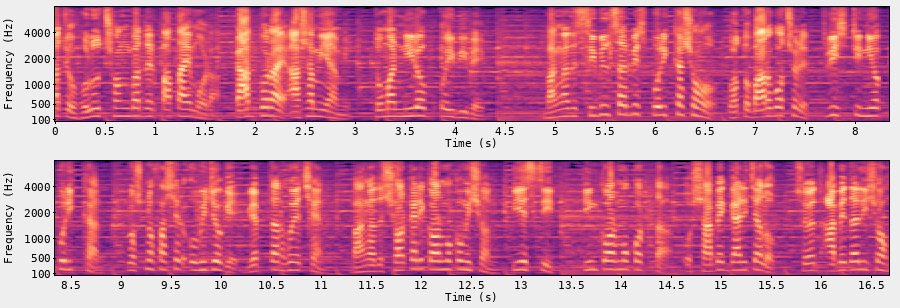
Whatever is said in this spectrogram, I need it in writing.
আজও হলুদ সংবাদের পাতায় মোড়া কাঠগড়ায় আসামি আমি, তোমার নীরব ওই বিবেক। বাংলাদেশ সিভিল সার্ভিস পরীক্ষা সহ গত বারো বছরের ত্রিশটি নিয়োগ পরীক্ষার প্রশ্ন ফাঁসের অভিযোগে গ্রেপ্তার হয়েছেন বাংলাদেশ সরকারি কর্ম কমিশন পিএসসির তিন কর্মকর্তা ও সাবেক গাড়ি চালক সৈয়দ আবেদ আলী সহ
